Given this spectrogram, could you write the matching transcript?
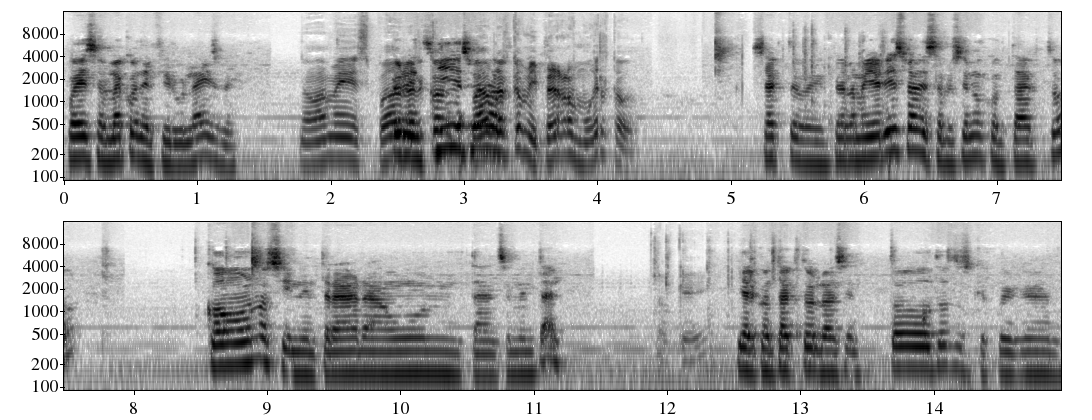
Puedes hablar con el Firulais, güey. No mames, puedo, Pero hablar, sí, con, puedo hablar con mi perro muerto. Exacto, güey. Pero la mayoría es para establecer un contacto con o sin entrar a un trance mental. Ok. Y el contacto lo hacen todos los que juegan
